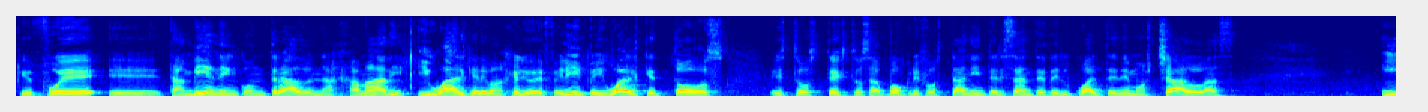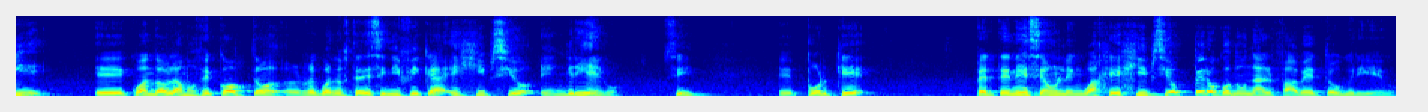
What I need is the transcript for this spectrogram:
que fue eh, también encontrado en Nahamadi, igual que el Evangelio de Felipe, igual que todos estos textos apócrifos tan interesantes del cual tenemos charlas. Y eh, cuando hablamos de copto, recuerden ustedes, significa egipcio en griego, ¿sí? Eh, porque pertenece a un lenguaje egipcio, pero con un alfabeto griego.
